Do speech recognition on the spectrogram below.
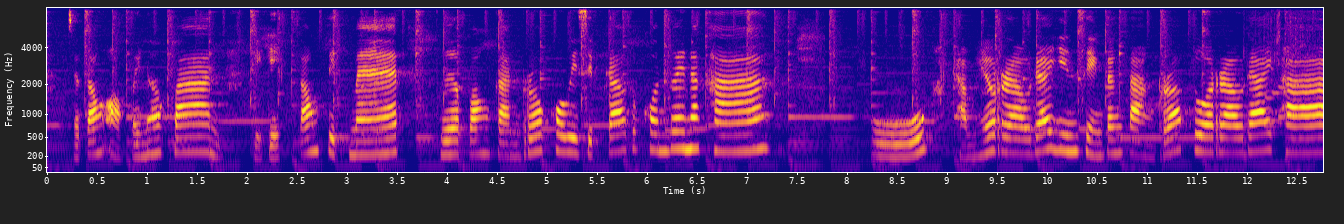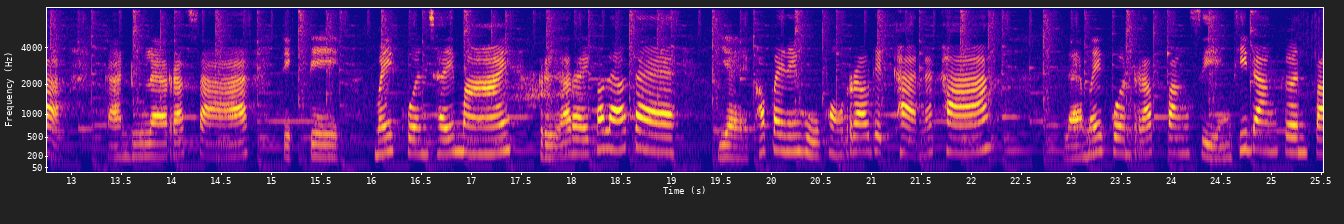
ๆ จะต้องออกไปนอกบ้าน เด็กๆต้องปิดแมสเพื่อป้องกันโรคโควิด -19 ทุกคนด้วยนะคะ หูทำให้เราได้ยินเสียงต่างๆ รอบตัวเราได้ค่ะ การดูแลรักษา เด็กๆไม่ควรใช้ไม้ หรืออะไรก็แล้วแต่แย่เข้าไปในหูของเราเด็ดขาดนะคะ และไม่ควรรับฟังเสียงที่ดังเกินไป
